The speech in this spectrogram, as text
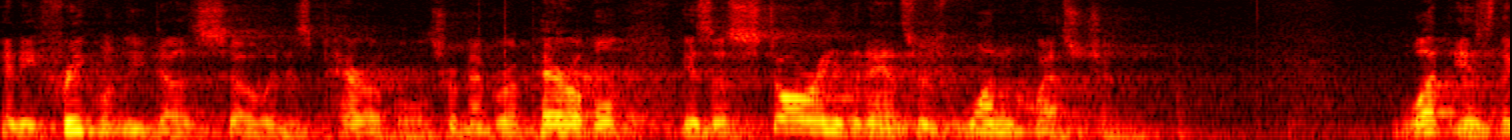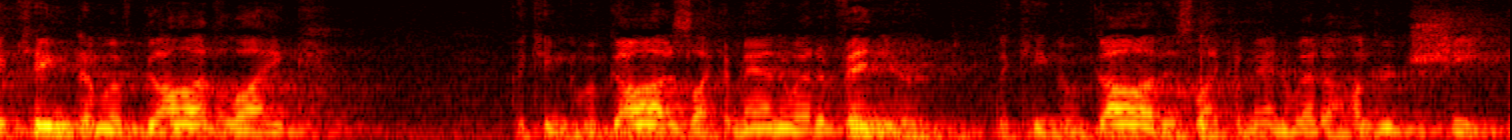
And he frequently does so in his parables. Remember, a parable is a story that answers one question what is the kingdom of God like? The kingdom of God is like a man who had a vineyard. The kingdom of God is like a man who had a hundred sheep.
